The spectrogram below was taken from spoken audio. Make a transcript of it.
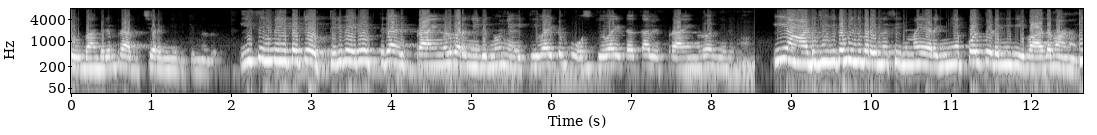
രൂപാന്തരം പ്രാപിച്ചിറങ്ങിയിരിക്കുന്നത്. ഈ സിനിമയെ പറ്റി ഒത്തിരി പേര് ഒത്തിരി അഭിപ്രായങ്ങൾ പറഞ്ഞിരുന്നു. നെഗറ്റീവായിട്ടും പോസിറ്റീവായിട്ടൊക്കെ അഭിപ്രായങ്ങൾ വന്നിരുന്നു. ഈ ആടുജീവിതം എന്ന് പറയുന്ന സിനിമ ഇറങ്ങിയപ്പോൾ തുടങ്ങി വിവാദമാണ്. ഈ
